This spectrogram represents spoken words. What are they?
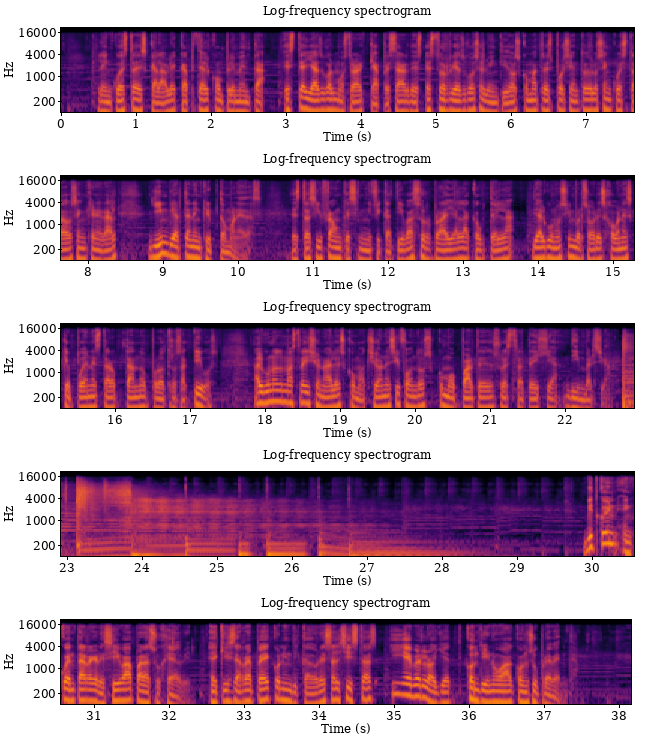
La encuesta de Escalable Capital complementa este hallazgo al mostrar que a pesar de estos riesgos el 22,3% de los encuestados en general ya invierten en criptomonedas. Esta cifra, aunque significativa, subraya la cautela de algunos inversores jóvenes que pueden estar optando por otros activos, algunos más tradicionales como acciones y fondos como parte de su estrategia de inversión. Bitcoin en cuenta regresiva para su halving. XRP con indicadores alcistas y Everlogget continúa con su preventa.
